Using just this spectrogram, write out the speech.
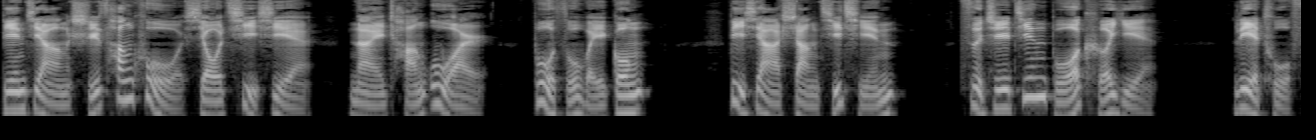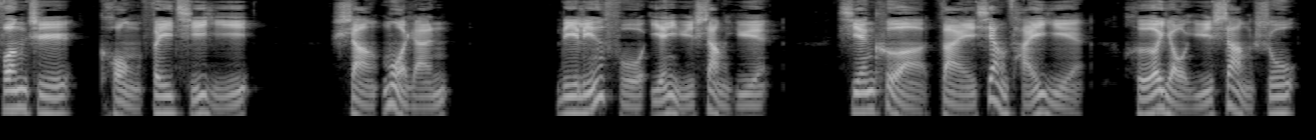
边将食仓库，修器械，乃常物耳，不足为功。陛下赏其勤。”自知金帛可也，列土封之，恐非其宜。上默然。李林甫言于上曰：“先客宰相才也，何有于尚书？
